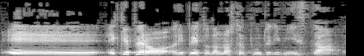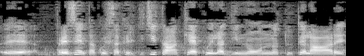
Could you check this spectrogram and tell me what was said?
e, e che però, ripeto, dal nostro punto di vista eh, presenta questa criticità che è quella di non tutelare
